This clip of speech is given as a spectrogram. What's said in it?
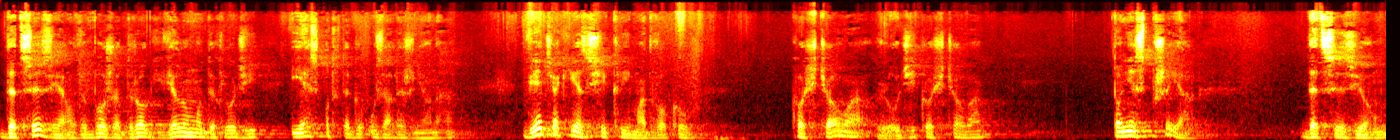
decyzja o wyborze drogi wielu młodych ludzi jest od tego uzależniona. Wiecie, jaki jest dzisiaj klimat wokół Kościoła, ludzi Kościoła? To nie sprzyja decyzjom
